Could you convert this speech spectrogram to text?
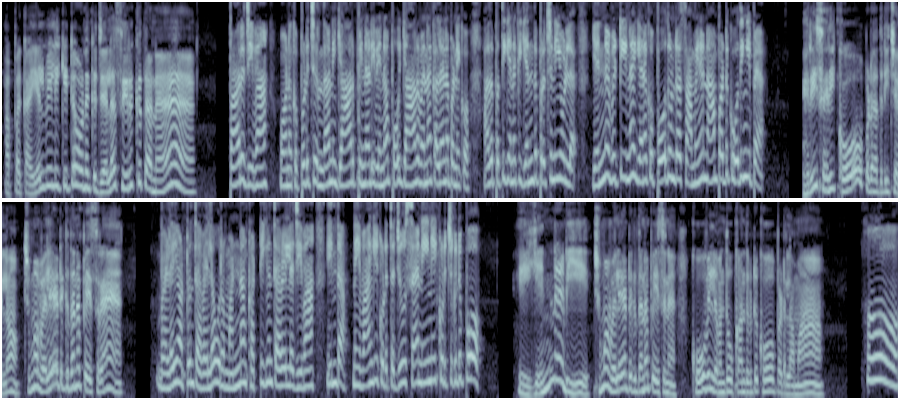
அப்ப கயல்வெளி கிட்ட உனக்கு ஜெலஸ் இருக்கு தானே பாரு ஜீவா உனக்கு பிடிச்சிருந்தா நீ யார் பின்னாடி வேணா போ யார் வேணா கல்யாணம் பண்ணிக்கோ. அதை பத்தி எனக்கு எந்த பிரச்சனையும் இல்ல. என்ன விட்டீன்னா எனக்கு போதுண்டா சாமியும் நான் பாட்டுக்கு ஒதுங்கிப்பேன். சரி சரி கோவப்படாதடி செல்லம். சும்மா விளையாட்டுக்கு தானே பேசுறேன். விளையாட்டும் தேவையில்ல ஒரு மண்ணா கட்டியும் தேவையில்ல ஜீவா. இந்தா நீ வாங்கி கொடுத்த ஜூஸை நீனே குடிச்சுக்கிட்டு போ. ஏய் என்னடி? சும்மா விளையாட்டுக்கு தானே பேசுனேன் கோவில்ல வந்து உட்காந்துக்கிட்டு கோவப்படலாமா? ஓ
